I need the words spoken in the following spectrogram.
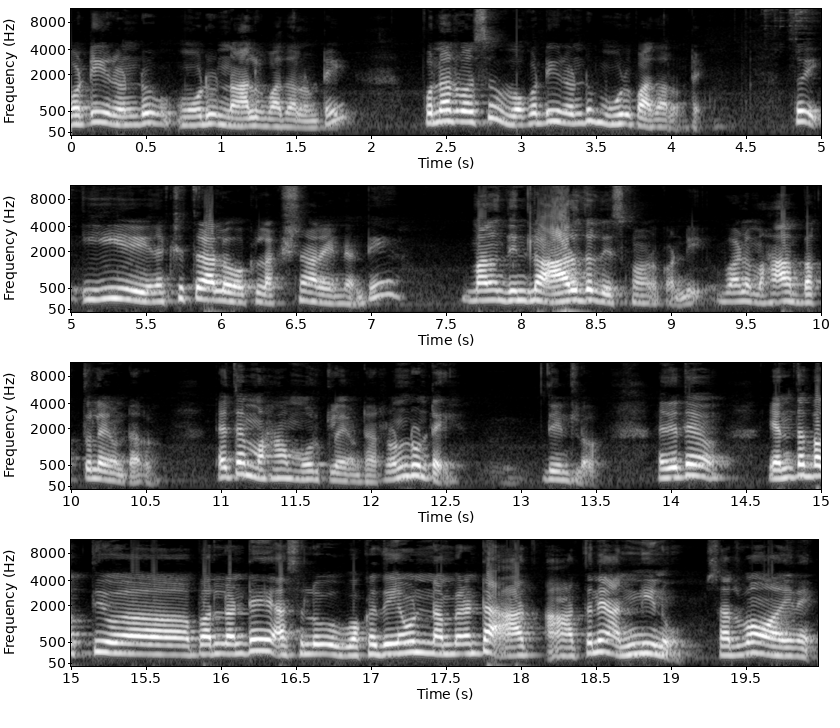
ఒకటి రెండు మూడు నాలుగు పదాలు ఉంటాయి. పునర్వసు ఒకటి రెండు మూడు పదాలు ఉంటాయి. సో ఈ నక్షత్రాల్లో ఒక లక్షణాలు ఏంటంటే మనం దీంట్లో ఆరుద్ర తీసుకున్నాం అనుకోండి వాళ్ళు మహాభక్తులై ఉంటారు. అయితే మహామూర్ఖులై ఉంటారు. రెండు ఉంటాయి దీంట్లో. అయితే ఎంత భక్తి పరులు అంటే అసలు ఒక దేవుడిని నమ్మారంటే ఆ- అతనే అన్నీను సర్వం ఆయనే.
